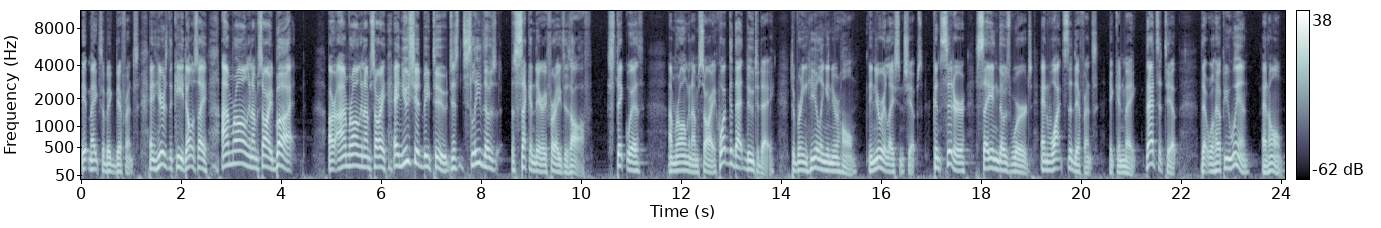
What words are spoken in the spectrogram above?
it makes a big difference. And here's the key don't say, I'm wrong and I'm sorry, but, or I'm wrong and I'm sorry, and you should be too. Just, just leave those secondary phrases off. Stick with, I'm wrong and I'm sorry. What could that do today to bring healing in your home, in your relationships? Consider saying those words and watch the difference it can make. That's a tip that will help you win at home.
